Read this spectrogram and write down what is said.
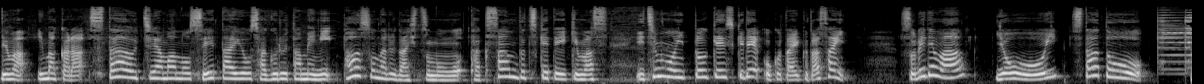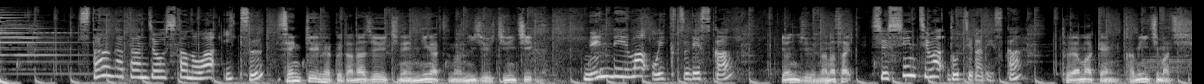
では、今からスター内山の生態を探るために、パーソナルな質問をたくさんぶつけていきます。一問一答形式でお答えください。それでは、よーい、スタートスターが誕生したのはいつ ?1971 年2月の21日。年齢はおいくつですか？?47 歳。出身地はどちらですか？富山県上市町。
